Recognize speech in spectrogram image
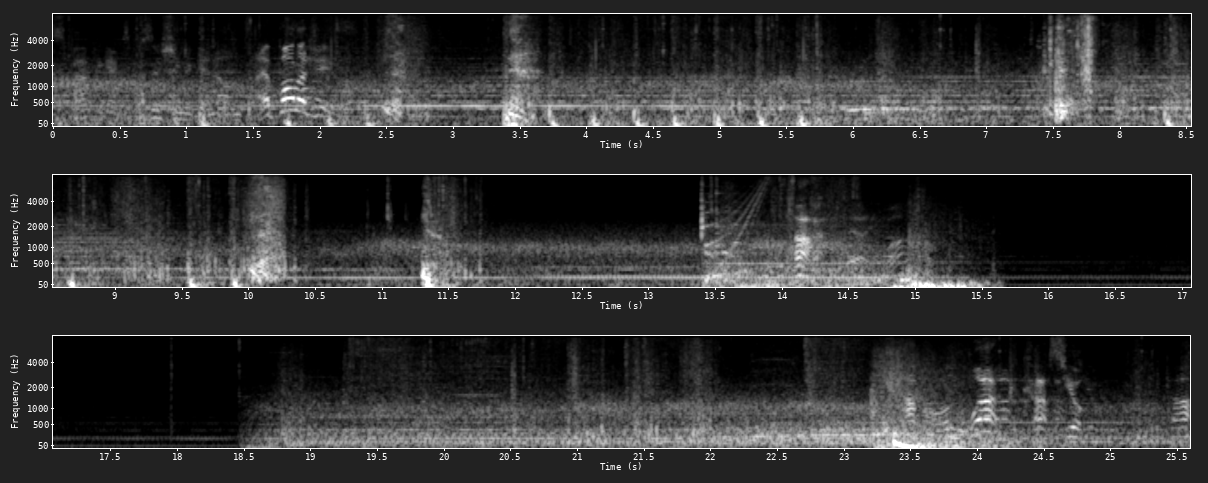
spouting exposition again, aren't I? Apologies. Ah. Come on, work, curse you! Ah,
